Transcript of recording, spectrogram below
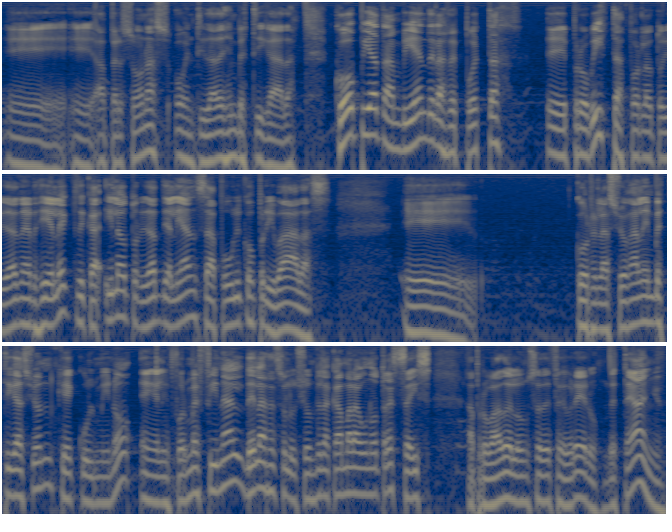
Eh, eh, a personas o entidades investigadas. Copia también de las respuestas provistas por la Autoridad de Energía Eléctrica y la Autoridad de Alianza Públicos-Privadas con relación a la investigación que culminó en el informe final de la resolución de la Cámara 136 aprobado el 11 de febrero de este año.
